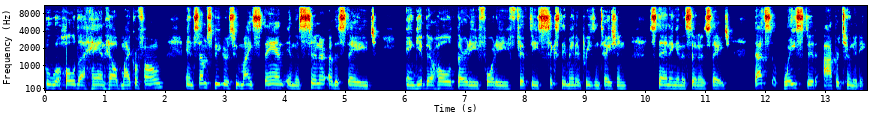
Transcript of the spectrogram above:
who will hold a handheld microphone, and some speakers who might stand in the center of the stage and give their whole 30, 40, 50, 60 minute presentation standing in the center of the stage. That's wasted opportunity.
